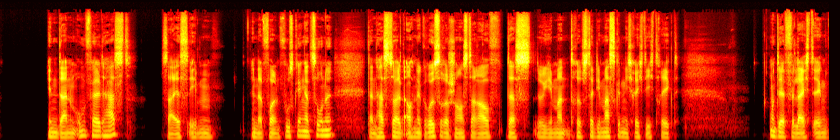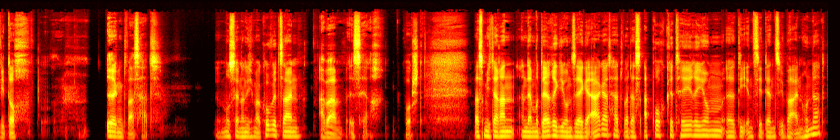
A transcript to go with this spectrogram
in deinem Umfeld hast, sei es eben in der vollen Fußgängerzone, dann hast du halt auch eine größere Chance darauf, dass du jemanden triffst, der die Maske nicht richtig trägt und der vielleicht irgendwie doch irgendwas hat. Muss ja noch nicht mal Covid sein, aber ist ja auch wurscht. Was mich daran an der Modellregion sehr geärgert hat, war das Abbruchkriterium, äh, die Inzidenz über 100,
